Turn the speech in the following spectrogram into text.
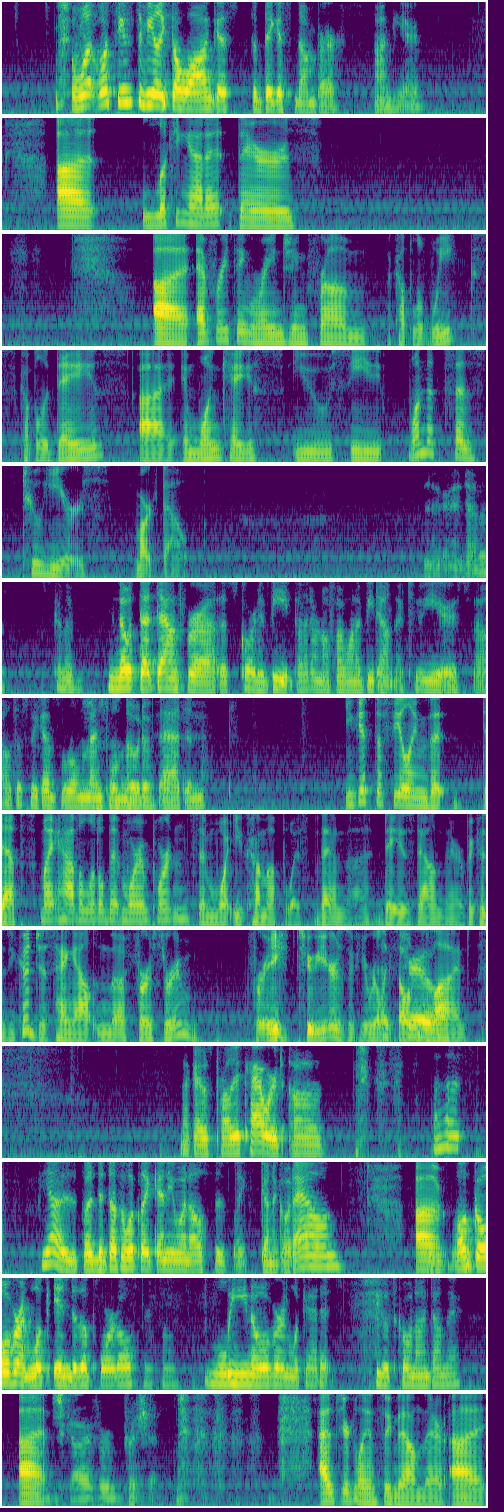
what what seems to be like the longest, the biggest number on here? Uh, looking at it, there's uh, everything ranging from a couple of weeks, a couple of days. Uh, in one case, you see one that says two years marked out. All right, I was, was gonna note that down for a, a score to beat, but I don't know if I want to be down there two years, so I'll just make a little mental note of that. And You get the feeling that depth might have a little bit more importance in what you come up with than uh, days down there, because you could just hang out in the first room for two years if you really That's felt true. inclined. that guy was probably a coward. Uh, uh, yeah, but it doesn't look like anyone else is like gonna go down. Uh, I'll go over and look into the portal. I'll lean over and look at it, see what's going on down there. uh, Just go over and push it. as you're glancing down there, uh,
